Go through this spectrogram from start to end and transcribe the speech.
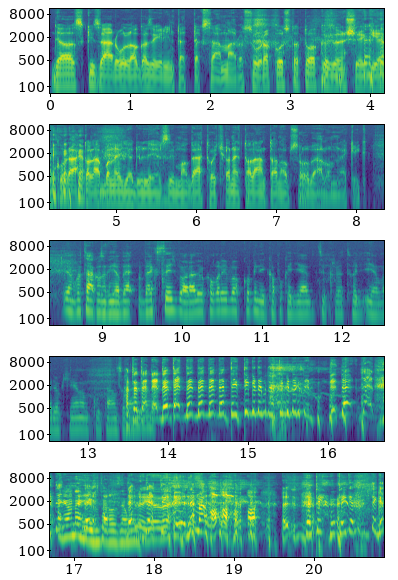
de az kizárólag az érintettek számára szórakoztató. A közönség ilyenkor általában egyedül érzi magát, hogyha ne talántan abszolválom nekik. Ilyenkor találkozunk így a ba- backstage-be, a rádiókabaréba, akkor mindig kapok egy ilyen tükröt, hogy ilyen vagyok, ilyen, amikor utánzom. Hát de, de, de, de, de, de, de, de, de, de, de, de, de, de, de, de, Engem nehéz utánozni de, amúgy. de, de, nem, a, a, a, de te- téged, téged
